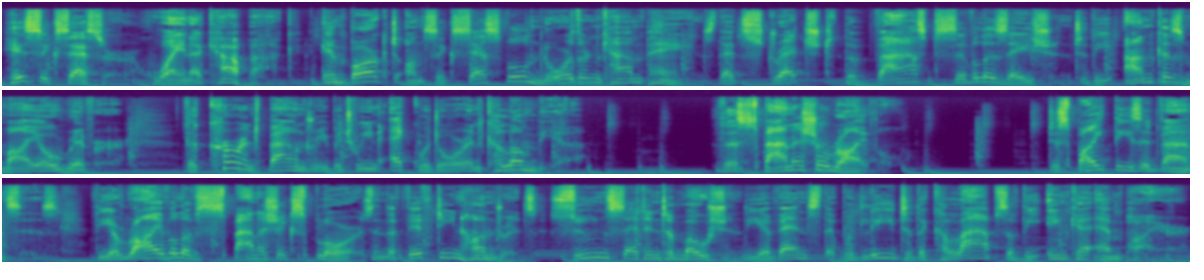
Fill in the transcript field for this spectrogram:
His successor, Huayna Capac, embarked on successful northern campaigns that stretched the vast civilization to the Ancasmayo River, the current boundary between Ecuador and Colombia. The Spanish arrival. Despite these advances, the arrival of Spanish explorers in the 1500s soon set into motion the events that would lead to the collapse of the Inca Empire.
